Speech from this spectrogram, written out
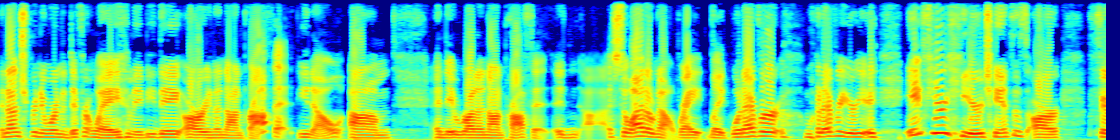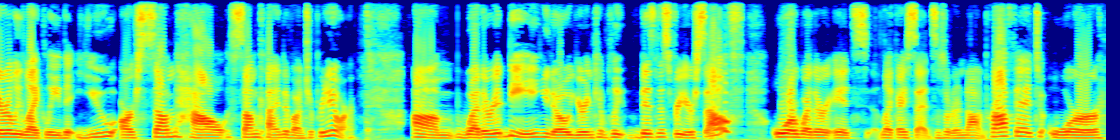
an entrepreneur in a different way. Maybe they are in a nonprofit you know um, and they run a nonprofit. And uh, so i don't know right? Like whatever whatever you're if you're here chances are fairly likely that you are somehow some kind of entrepreneur um, whether it be, you know, you're in complete business for yourself, or whether it's, like I said, some sort of nonprofit or,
